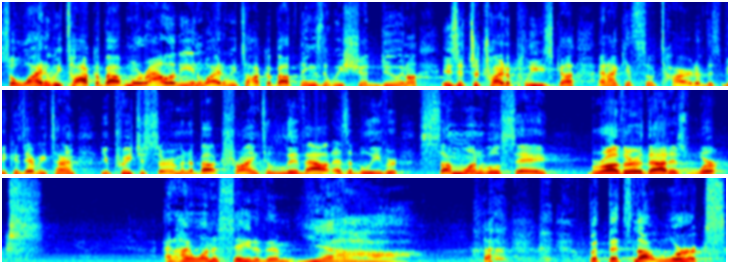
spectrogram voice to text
So, why do we talk about morality and why do we talk about things that we should do? And all? Is it to try to please God? And I get so tired of this because every time you preach a sermon about trying to live out as a believer, someone will say, Brother, that is works. And I want to say to them, Yeah. but that's not works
